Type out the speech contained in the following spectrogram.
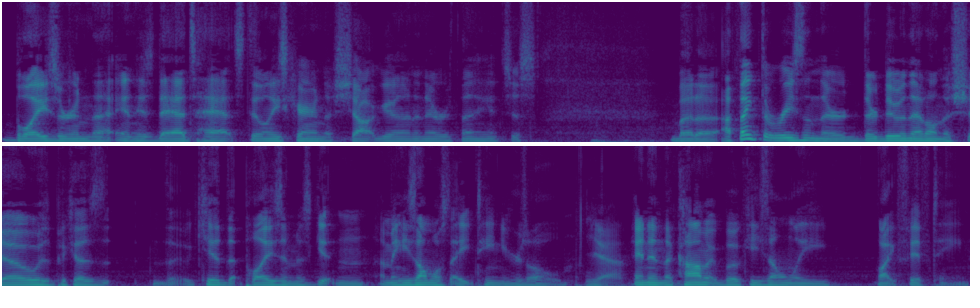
blazer in the in his dad's hat still. And he's carrying the shotgun and everything. It's just. But uh, I think the reason they're they're doing that on the show is because the kid that plays him is getting. I mean, he's almost 18 years old, Yeah. and in the comic book, he's only like 15.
